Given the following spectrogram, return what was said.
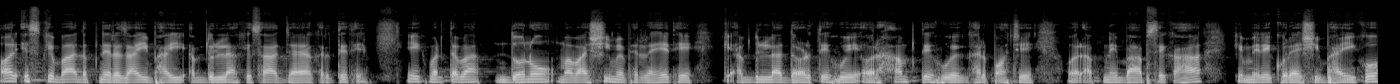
اور اس کے بعد اپنے رضائی بھائی عبداللہ کے ساتھ جایا کرتے تھے۔ ایک مرتبہ دونوں مواشی میں پھر رہے تھے کہ عبداللہ دوڑتے ہوئے اور ہانپتے ہوئے گھر پہنچے اور اپنے باپ سے کہا کہ میرے قریشی بھائی کو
